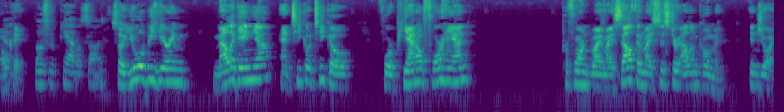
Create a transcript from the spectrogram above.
yeah. Okay. Those were piano songs. So you will be hearing Malagueña and Tico Tico for piano four hand, performed by myself and my sister Ellen Coleman. Enjoy.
